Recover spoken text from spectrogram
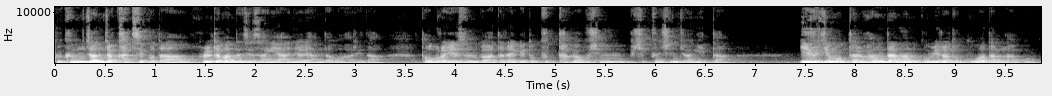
그 금전적 가치보다 홀대받는 세상이 아니어야 한다고 말이다. 더불어 예술가들에게도 부탁하고 싶- 싶은 심정이 있다. 이루지 못할 황당한 꿈이라도 꾸어달라고.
